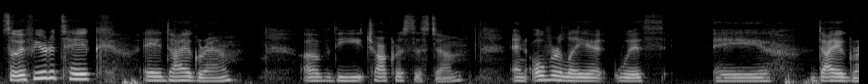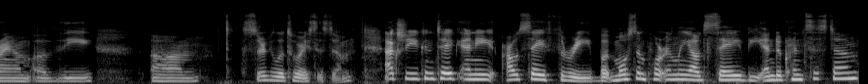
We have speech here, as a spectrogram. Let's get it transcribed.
So, if you were to take a diagram of the chakra system and overlay it with a diagram of the um, circulatory system. Actually, you can take any, I would say three, but most importantly, I would say the endocrine system,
